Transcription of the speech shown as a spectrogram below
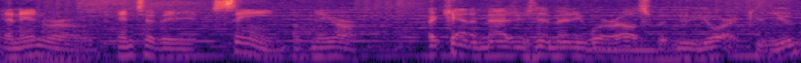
an inroad into the scene of New York. I can't imagine him anywhere else but New York. Can you?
